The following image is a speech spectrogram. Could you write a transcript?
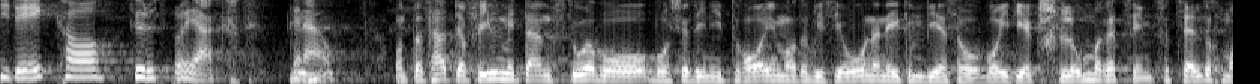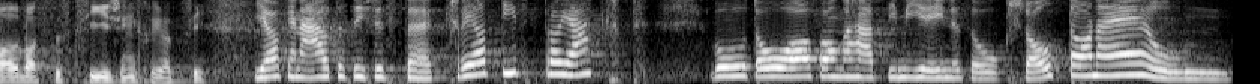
die Idee für ein Projekt. Genau. Und das hat ja viel mit dem zu tun, wo, wo schon deine Träume oder Visionen irgendwie so, wo in dir geschlummert sind. Erzähl doch mal, was das war in Kürze. Ja, genau. Das ist ein äh, kreatives Projekt, wo hier angefangen hat, in mir so Gestalt annehmen und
